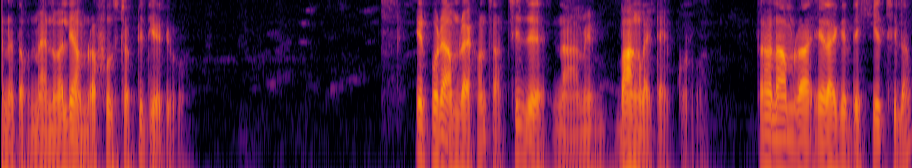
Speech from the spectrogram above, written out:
এখানে তখন ম্যানুয়ালি আমরা ফুল স্টপটি দিয়ে দেব। এরপরে আমরা এখন চাচ্ছি যে, না, আমি বাংলায় টাইপ করব। তাহলে আমরা এর আগে দেখিয়েছিলাম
